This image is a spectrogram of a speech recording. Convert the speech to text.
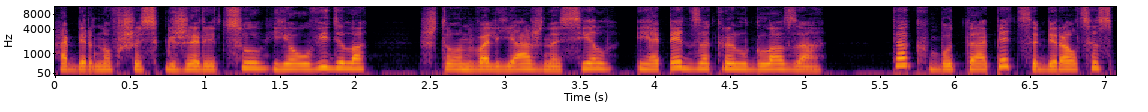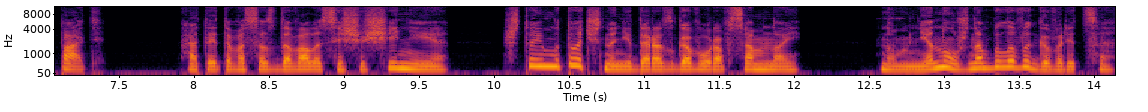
Обернувшись к жрецу, я увидела, что он вальяжно сел и опять закрыл глаза, так, будто опять собирался спать. От этого создавалось ощущение, что ему точно не до разговоров со мной. Но мне нужно было выговориться.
